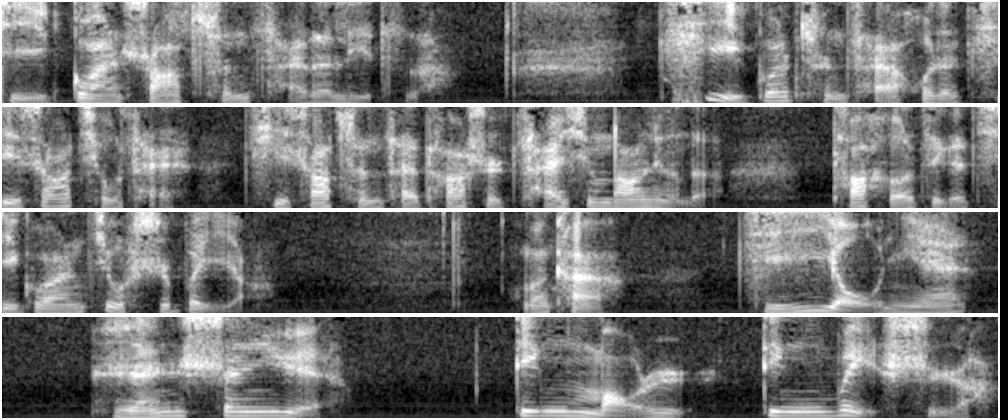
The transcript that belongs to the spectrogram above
器官杀存财的例子啊。器官存财或者气杀求财，气杀存财，它是财星当令的，它和这个器官就时不一样。我们看，己酉年，壬申月，丁卯日，丁未时啊，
